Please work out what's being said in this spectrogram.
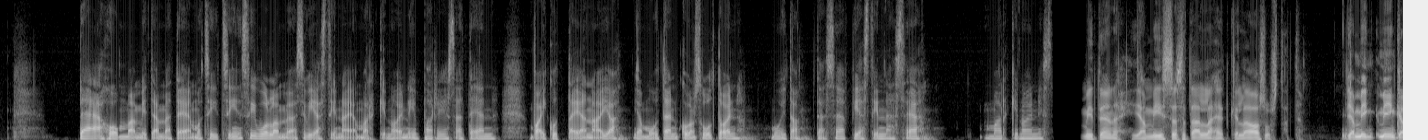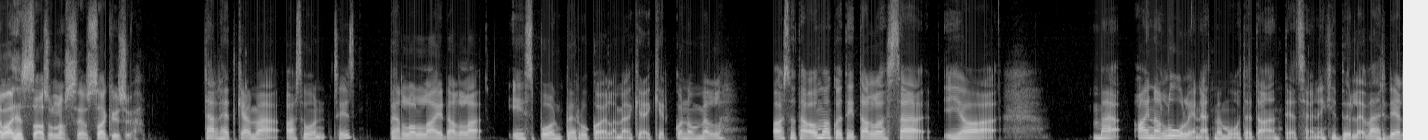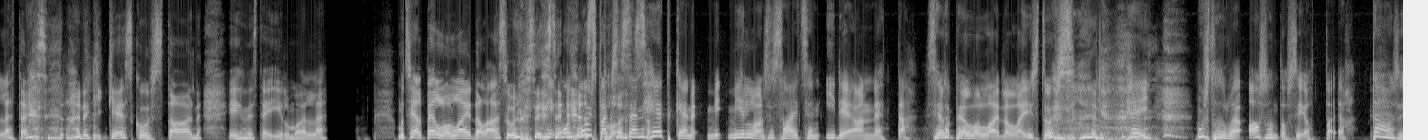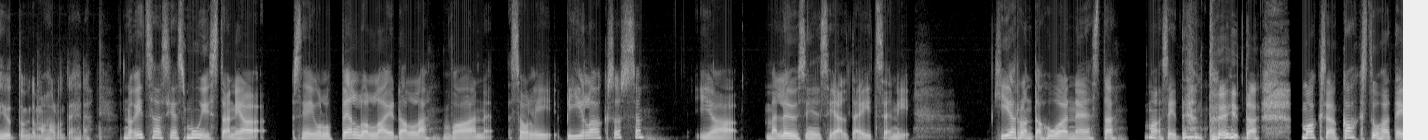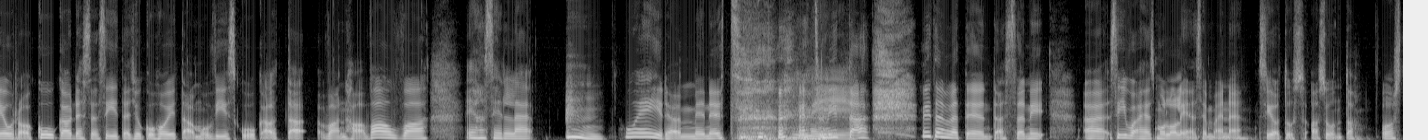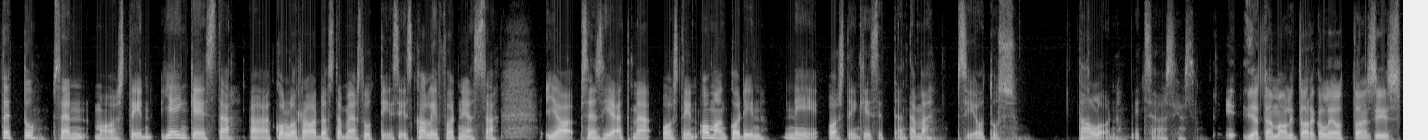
päähomma, mitä mä teen, mutta siitä siinä sivulla myös viestinnän ja markkinoinnin parissa teen vaikuttajana ja, ja muuten konsultoin muita tässä viestinnässä ja markkinoinnissa. Miten ja missä sä tällä hetkellä asustat? Ja minkälaisessa asunnossa, jos saa kysyä? Tällä hetkellä mä asun siis pellon laidalla Espoon perukoilla melkein kirkkonummella. Asutaan omakotitalossa ja mä aina luulin, että me muutetaan tietysti ainakin Byleverdelle tai ainakin keskustaan ihmisten ilmoille. Mutta siellä pellon laidalla asun siis niin, Mutta muistaaksä sen hetken, milloin sä sait sen idean, että siellä pellon laidalla istuessa, hei, musta tulee asuntosijoittaja. Tämä on se juttu, mitä mä haluan tehdä. No itse asiassa muistan ja se ei ollut pellon laidalla, vaan se oli Piilaaksossa ja mä löysin sieltä itseni hierontahuoneesta. Mä oon siitä töitä. Maksan 2000 euroa kuukaudessa siitä, että joku hoitaa mun viisi kuukautta vanhaa vauvaa. Ihan sillä wait a minute, niin. mitä, mitä mä teen tässä. Niin, äh, siinä vaiheessa mulla oli ensimmäinen sijoitusasunto ostettu. Sen mä ostin Jenkeistä, äh, Coloradosta. Me asuttiin siis Kaliforniassa. Ja sen sijaan, että mä ostin oman kodin, niin ostinkin sitten tämä sijoitustalon itse asiassa. Ja tämä oli tarkalleen ottaen siis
